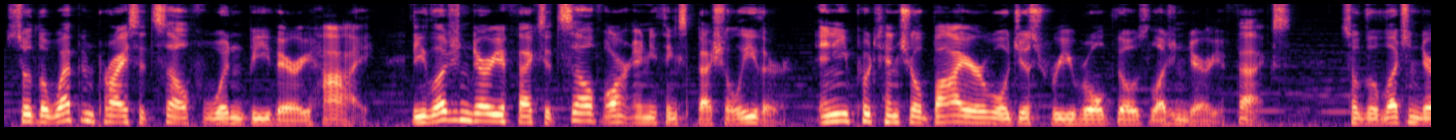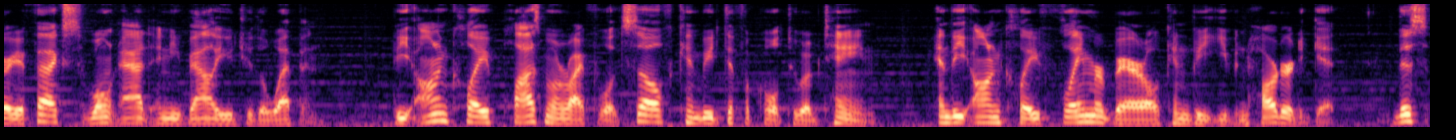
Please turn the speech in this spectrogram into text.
so the weapon price itself wouldn't be very high. The legendary effects itself aren't anything special either. Any potential buyer will just re-roll those legendary effects, so the legendary effects won't add any value to the weapon. The Enclave plasma rifle itself can be difficult to obtain, and the Enclave flamer barrel can be even harder to get. This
